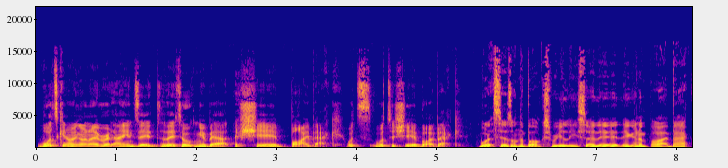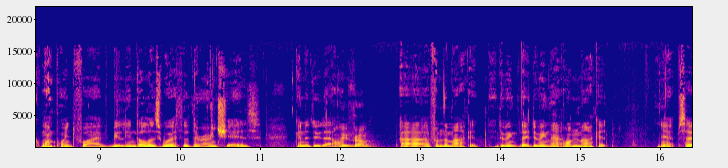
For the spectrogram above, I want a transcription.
What's going on over at ANZ? So they're talking about a share buyback. What's what's a share buyback? What it says on the box, really. So they're they're going to buy back 1.5 billion dollars worth of their own shares. Going to do that on Who from? Uh, from the market. They're doing they're doing that on market. Yeah, so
